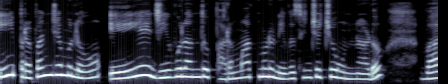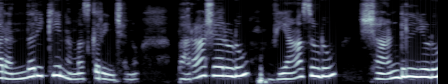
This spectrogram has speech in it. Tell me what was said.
ఈ ప్రపంచములో ఏ ఏ జీవులందు పరమాత్ముడు నివసించుచూ ఉన్నాడో వారందరికీ నమస్కరించను. పరాశరుడు వ్యాసుడు శాండిల్యుడు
